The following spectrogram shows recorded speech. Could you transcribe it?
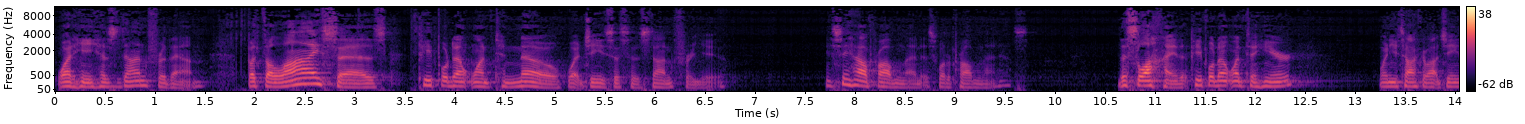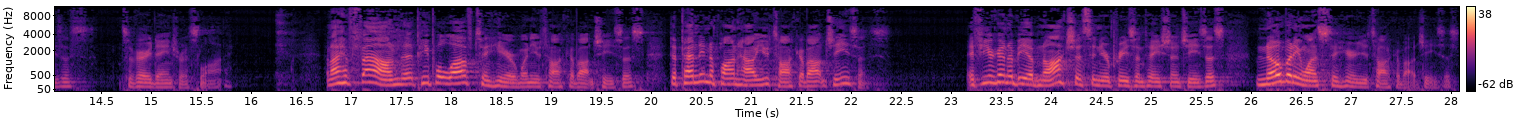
what He has done for them. But the lie says people don't want to know what Jesus has done for you. You see how a problem that is, what a problem that is. This lie that people don't want to hear when you talk about Jesus, it's a very dangerous lie. And I have found that people love to hear when you talk about Jesus, depending upon how you talk about Jesus. If you're going to be obnoxious in your presentation of Jesus, nobody wants to hear you talk about Jesus.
